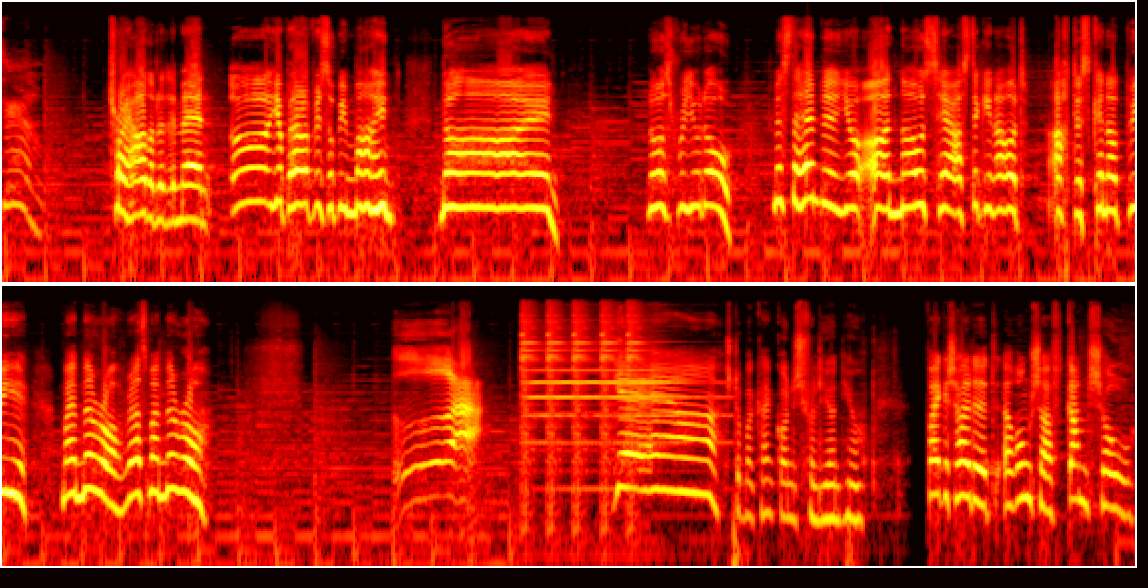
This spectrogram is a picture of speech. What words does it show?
Damn! Try harder, little man. Oh, your paraphrase will be mine. Nine. Los, Ryudo. Mr. Hempel, your uh, nose hair are sticking out. Ach, this cannot be. My mirror. Where's my mirror? Yeah! Stimmt, man kann gar nicht verlieren hier. Freigeschaltet. Errungenschaft. Gun Show.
